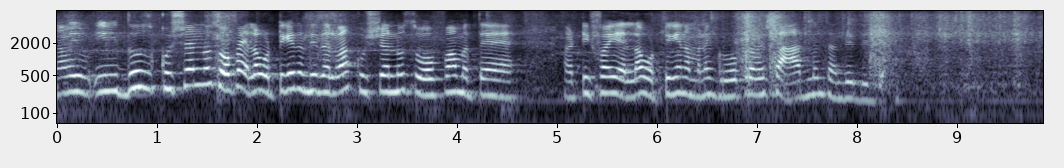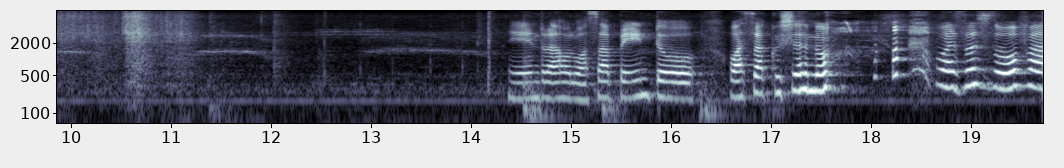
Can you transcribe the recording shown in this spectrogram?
ನಾವು ಈ ಇದು ಕುಷನ್ನು ಸೋಫಾ ಎಲ್ಲ ಒಟ್ಟಿಗೆ ತಂದಿದ್ದಲ್ವ? ಕುಷನ್ನು ಸೋಫಾ ಮತ್ತು ಟಿಫೈ ಎಲ್ಲ ಒಟ್ಟಿಗೆ ನಮ್ಮನೆ ಗೃಹ ಪ್ರವೇಶ ಆದಮೇಲೆ ತಂದಿದ್ದಿದ್ದು. ಏನು ರಾಹುಲ್ ಹೊಸ ಪೇಂಟು ಹೊಸ ಕುಷನ್ನು ಹೊಸ ಸೋಫಾ.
